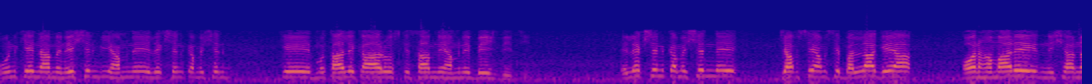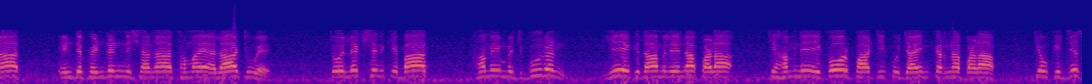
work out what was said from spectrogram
उनके नामिनेशन भी हमने इलेक्शन कमीशन के मुतालिक आर के सामने हमने भेज दी थी। इलेक्शन कमीशन ने जब से हमसे बल्ला गया और हमारे निशानात इंडिपेंडेंट निशानात हमारे अलाट हुए तो इलेक्शन के बाद हमें मजबूरन ये इकदाम लेना पड़ा कि हमने एक और पार्टी को ज्वाइन करना पड़ा, क्योंकि जिस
